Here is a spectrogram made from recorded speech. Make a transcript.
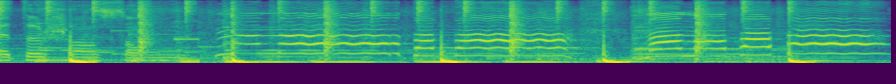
Cette chanson. Maman, papa, maman, papa.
